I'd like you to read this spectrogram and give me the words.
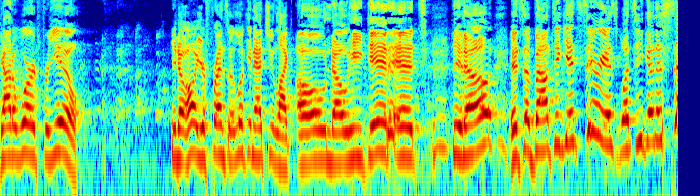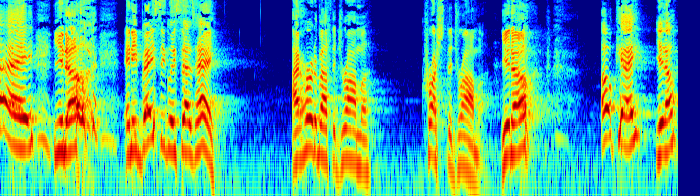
Got a word for you you know, all your friends are looking at you like, oh no, he did it. You know, it's about to get serious. What's he going to say? You know? And he basically says, hey, I heard about the drama. Crush the drama. You know? Okay, you know,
